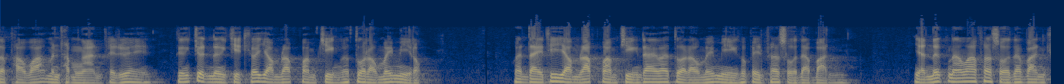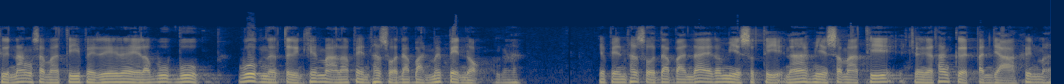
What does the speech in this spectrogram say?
สภาวะมันทำงานไปเรื่อย ถึงจุดหนึ่งจิตก็ยอมรับความจริงว่าตัวเราไม่มีหรอกวันใดที่ยอมรับความจริงได้ว่าตัวเราไม่มีก็เป็นพระโสดาบันอย่านึกนะว่าพระโสดาบันคือนั่งสมาธิไปเรื่อยๆแล้ววูบวูบวูบนะตื่นขึ้นมาแล้วเป็นพระโสดาบันไม่เป็นหรอกนะ จะเป็นพระโสดาบันได้ต้องมีสตินะ มีสมาธิจนกระทั่งเกิดปัญญาขึ้นมา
